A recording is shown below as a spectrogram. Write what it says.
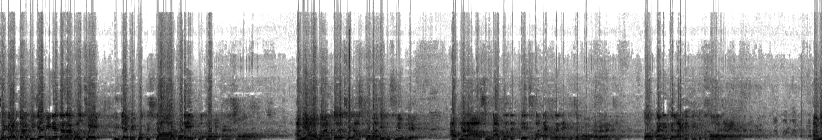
সেখানকার বিজেপি নেতারা বলছে, বিজেপি প্রতিষ্ঠা হওয়ার পরে এই প্রথম এখানে সভা হল। আমি আহ্বান করেছি রাষ্ট্রবাদী মুসলিমদের। আপনারা আসুন, আপনাদের তেজপাতা করে রেখেছে মমতা ব্যানার্জি। তরকারিতে লাগে কিন্তু খাওয়া যায় না। আমি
